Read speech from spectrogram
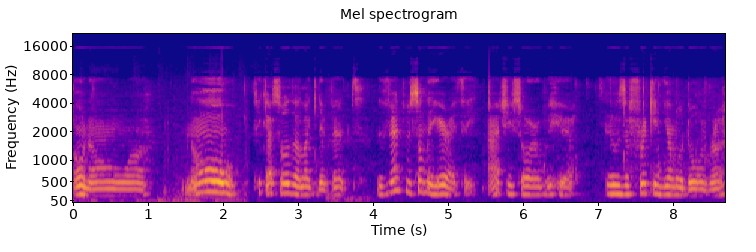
Oh no, uh, no. I think I saw the, like, the vent. The vent was somewhere here, I think. I actually saw it over here. It was a freaking yellow door, bro.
